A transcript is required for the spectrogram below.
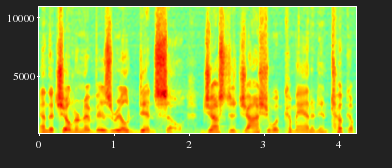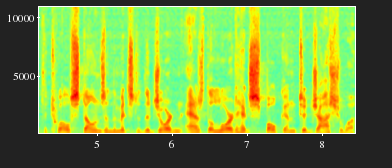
And the children of Israel did so, just as Joshua commanded, and took up the twelve stones in the midst of the Jordan, as the Lord had spoken to Joshua,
